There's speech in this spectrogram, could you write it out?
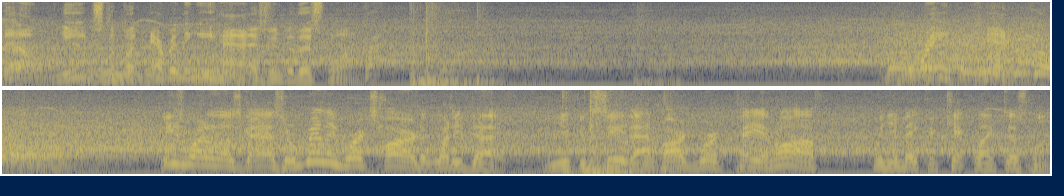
Now needs to put everything he has into this one. Great kick. He's one of those guys who really works hard at what he does. And you can see that hard work paying off when you make a kick like this one.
